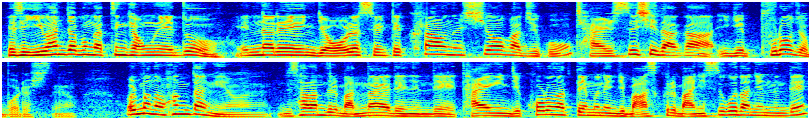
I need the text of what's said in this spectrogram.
그래서 이 환자분 같은 경우에도 옛날에 이제 어렸을 때 크라운을 씌워가지고 잘 쓰시다가 이게 부러져 버렸어요. 얼마나 황당해요. 사람들 만나야 되는데 다행히 이제 코로나 때문에 이제 마스크를 많이 쓰고 다녔는데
